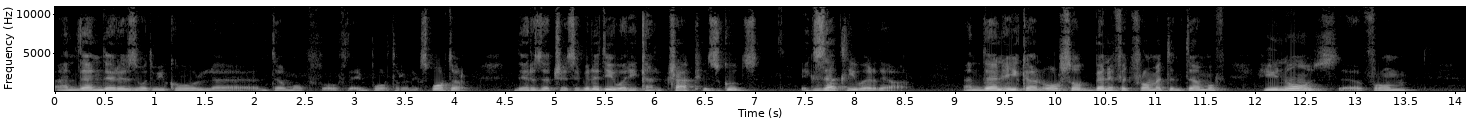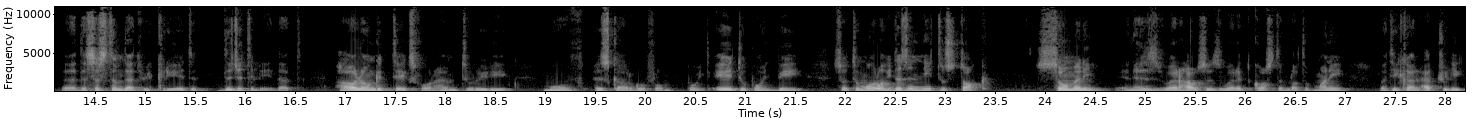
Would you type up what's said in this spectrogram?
and then there is what we call, uh, in terms of, of the importer and exporter, there is a traceability where he can track his goods exactly where they are. And then he can also benefit from it in terms of he knows uh, from uh, the system that we created digitally that how long it takes for him to really move his cargo from point A to point B. So tomorrow he doesn't need to stock so many in his warehouses where it costs him a lot of money but he can actually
